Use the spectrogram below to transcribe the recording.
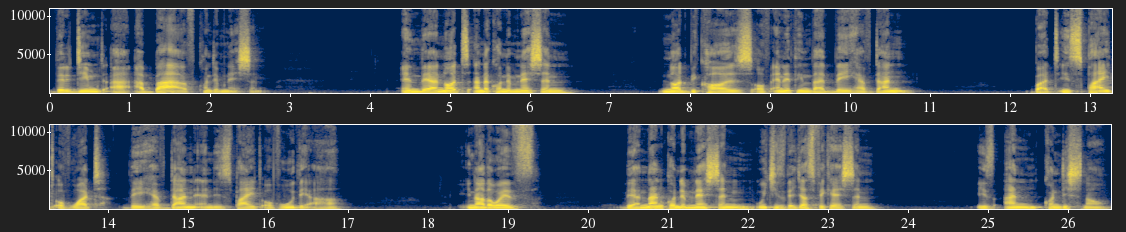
The redeemed are above condemnation. And they are not under condemnation not because of anything that they have done, but in spite of what they have done and in spite of who they are. In other words, their non condemnation, which is their justification, is unconditional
